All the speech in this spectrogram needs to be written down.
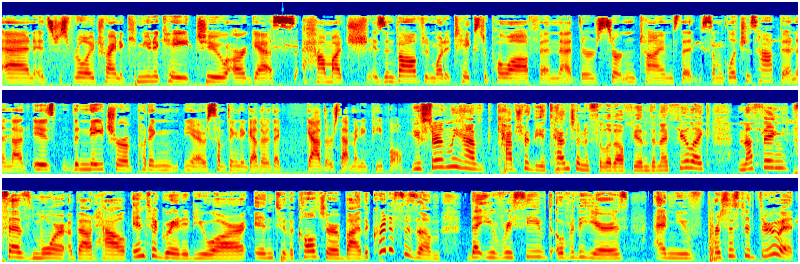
and it's just really trying to communicate to our guests how much is involved and what it takes to pull off, and that there's certain times that some glitches happen, and that is the nature of putting you know something together that gathers that many people. You certainly have captured the attention of Philadelphians, and I feel like nothing says more about how integrated you are into the culture by the criticism that you've received over the years and you've persisted through it.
